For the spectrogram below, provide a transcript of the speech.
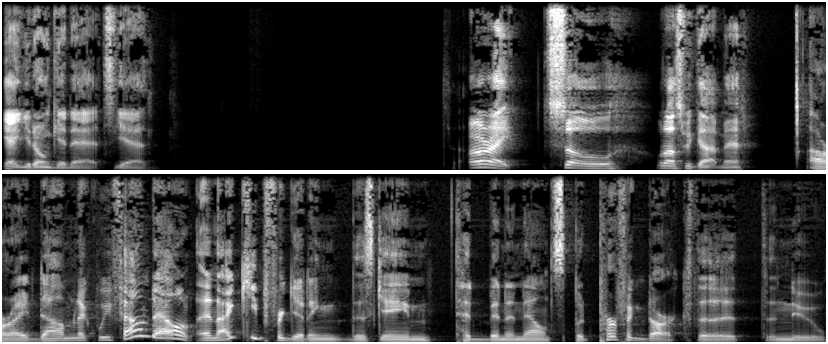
Yeah, you don't get ads. Yeah. All right. So what else we got, man? All right, Dominic, we found out, and I keep forgetting this game had been announced, but Perfect Dark, the the new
